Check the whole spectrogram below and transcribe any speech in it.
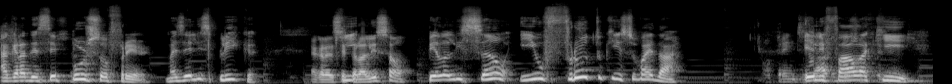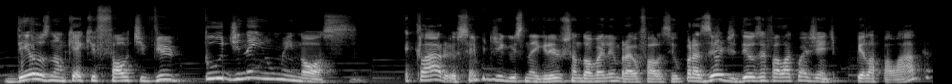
agradecer por sofrer, mas ele explica Agradecer pela lição. pela lição e o fruto que isso vai dar. Ele fala que Deus não quer que falte virtude nenhuma em nós. É claro, eu sempre digo isso na igreja, o Xandó vai lembrar. Eu falo assim: o prazer de Deus é falar com a gente pela palavra,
